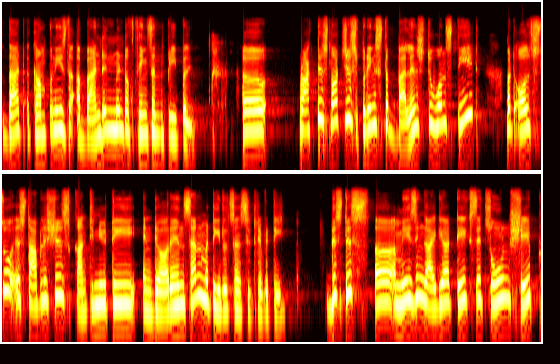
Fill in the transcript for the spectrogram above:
that accompanies the abandonment of things and people. The practice not just brings the balance to one's need, but also establishes continuity, endurance, and material sensitivity. This this uh, amazing idea takes its own shape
